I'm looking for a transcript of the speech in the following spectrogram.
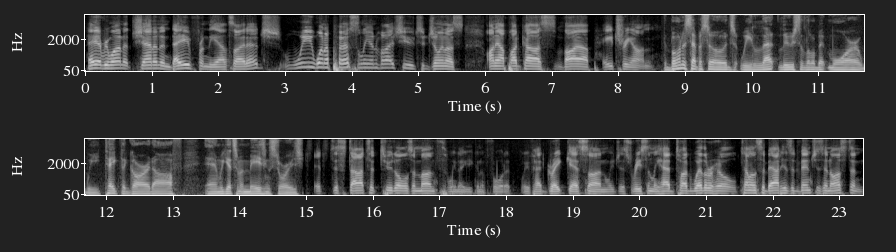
Hey everyone, it's Shannon and Dave from The Outside Edge. We want to personally invite you to join us on our podcast via Patreon. The bonus episodes, we let loose a little bit more, we take the guard off, and we get some amazing stories. It just starts at $2 a month. We know you can afford it. We've had great guests on. We just recently had Todd Weatherhill telling us about his adventures in Austin.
